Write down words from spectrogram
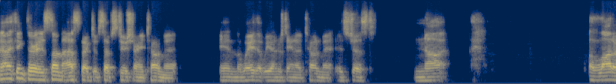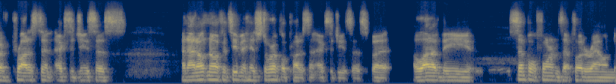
I think there is some aspect of substitutionary atonement in the way that we understand atonement. It's just not a lot of Protestant exegesis, and I don't know if it's even historical Protestant exegesis, but a lot of the simple forms that float around.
